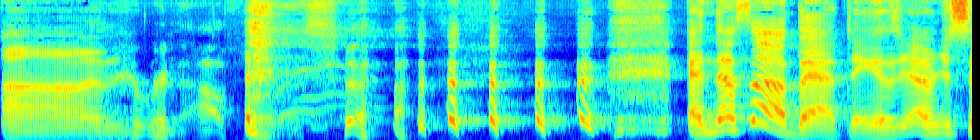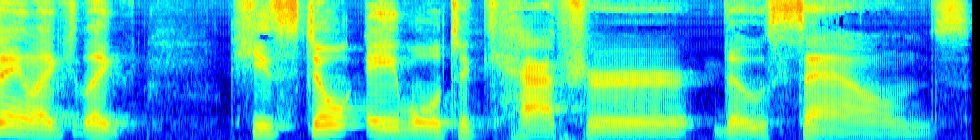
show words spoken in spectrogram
um, Urban Outfitters. and that's not a bad thing. I'm just saying, like, like she's still able to capture those sounds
